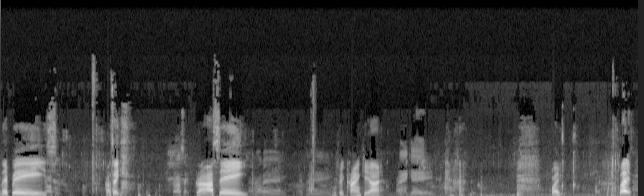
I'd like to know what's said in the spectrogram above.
Lippies! Grassy! Grassy. Grassy! He's a bit cranky, eh? Frankie. Play.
